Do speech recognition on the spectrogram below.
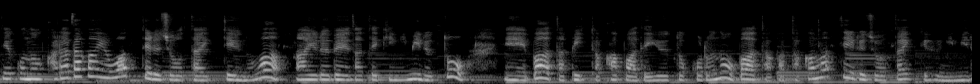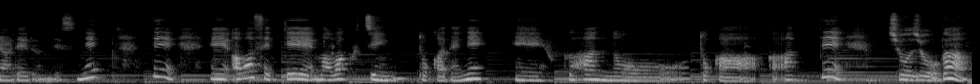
でこの体が弱っている状態っていうのはアーユルベーダ的に見ると、えー、バータピッタカパでいうところのバータが高まっている状態っていうふうに見られるんですね。で、えー、合わせて、まあ、ワクチンとかでね、えー、副反応とかがあって症状が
